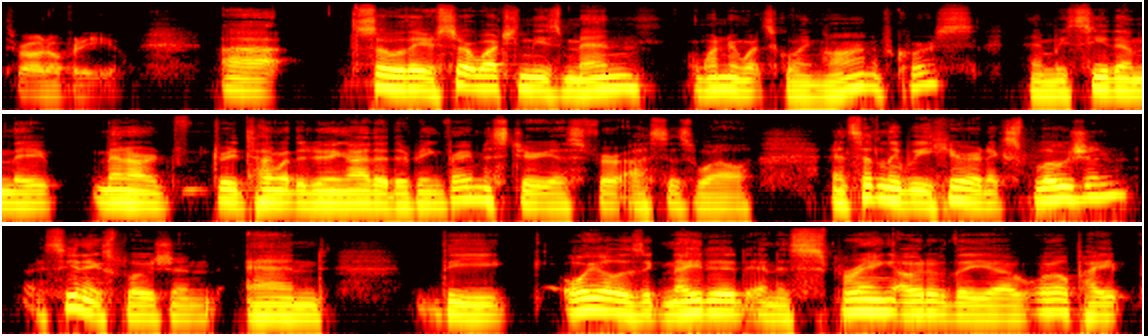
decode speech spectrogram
throw it over to you. Uh, so they start watching these men, wondering what's going on, of course. And we see them, they men aren't really telling what they're doing either. They're being very mysterious for us as well. And suddenly we hear an explosion. I see an explosion, and the oil is ignited and is spraying out of the uh, oil pipe.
